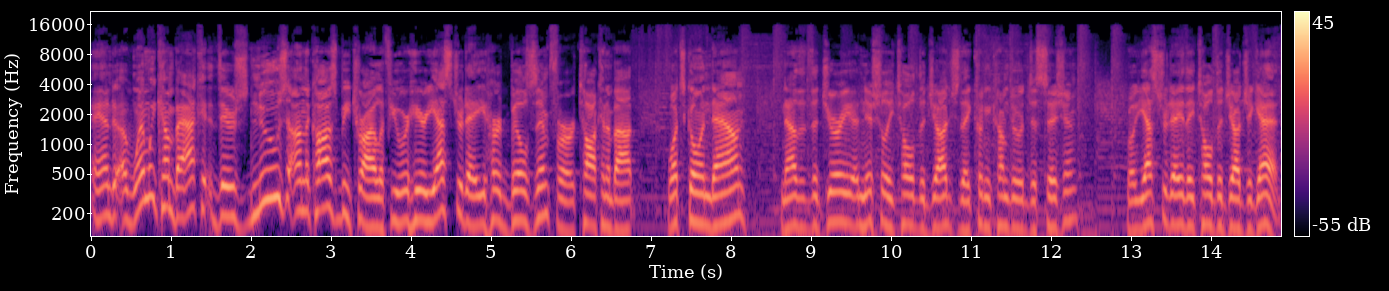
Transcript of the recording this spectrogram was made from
And uh, when we come back, there's news on the Cosby trial. If you were here yesterday, you heard Bill Zimfer talking about what's going down now that the jury initially told the judge they couldn't come to a decision. Well, yesterday they told the judge again.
